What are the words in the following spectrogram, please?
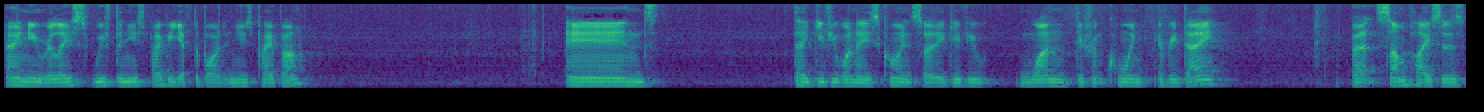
only released with the newspaper. You have to buy the newspaper. And they give you one of these coins. So they give you one different coin every day. But some places,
